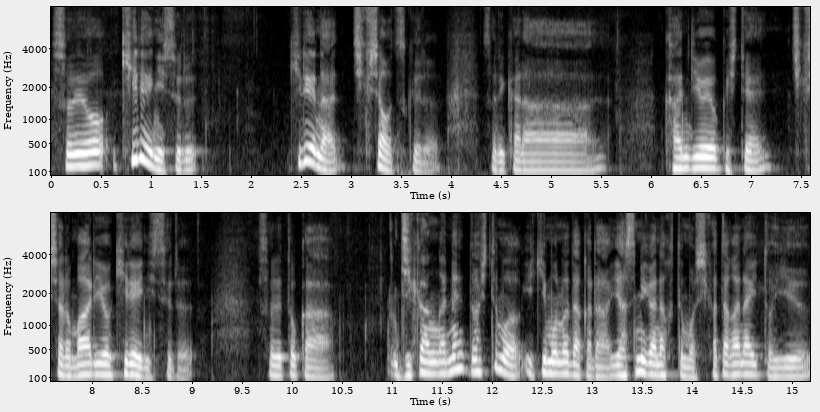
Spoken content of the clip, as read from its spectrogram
それをきれいにするきれいな畜舎を作る。それから管理を良くして畜舎の周りをきれいにする。それとか時間がねどうしても生き物だから休みがなくても仕方がないという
